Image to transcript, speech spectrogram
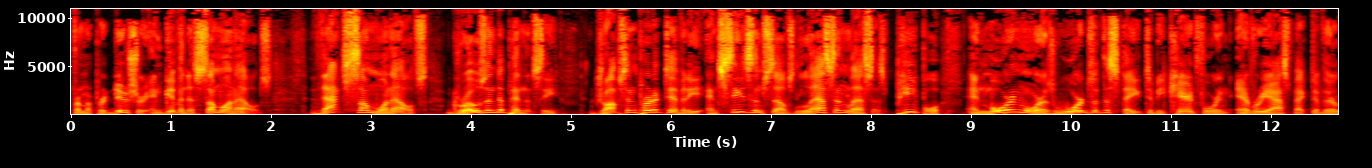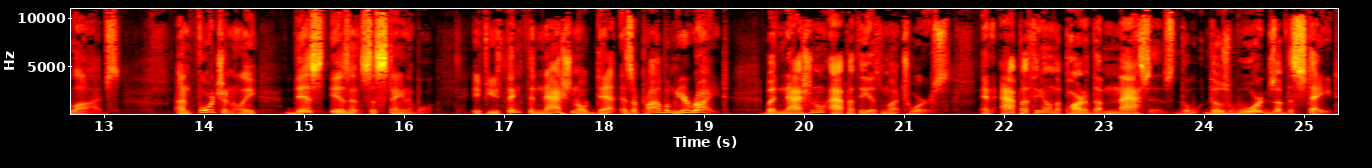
from a producer and given to someone else, that someone else grows in dependency, drops in productivity, and sees themselves less and less as people and more and more as wards of the state to be cared for in every aspect of their lives. Unfortunately, this isn't sustainable. If you think the national debt is a problem, you're right. But national apathy is much worse. And apathy on the part of the masses, the, those wards of the state,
